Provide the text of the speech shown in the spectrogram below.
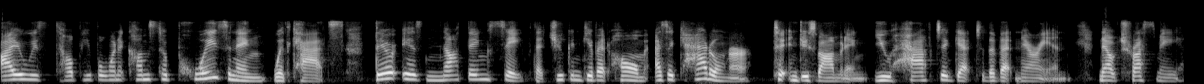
I always tell people when it comes to poisoning with cats, there is nothing safe that you can give at home as a cat owner to induce vomiting. You have to get to the veterinarian. Now, trust me,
